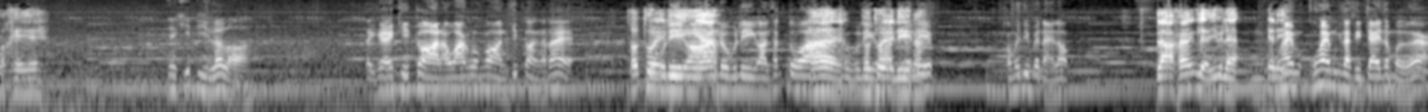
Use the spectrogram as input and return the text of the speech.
โอเคยังคิดดีแล้วเหรอ แต่แค่คิดก่อนเอาวางลงก่อนคิดก่อนก็ได้ทบทวนบุหดีรี่ๆก่อเงี้นย ดูบุหรี่ก่อนสักตัวใช่ดูบุหรี่ทบทวนก่อนดีๆนะ ไม่รีบ เขาไม่รีบไปไหนหรอกเวลาเขายังเหลืออยู่แหละอืมแค่กูนี้ให้กูให้มึงตัดสินใจเสมออะ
